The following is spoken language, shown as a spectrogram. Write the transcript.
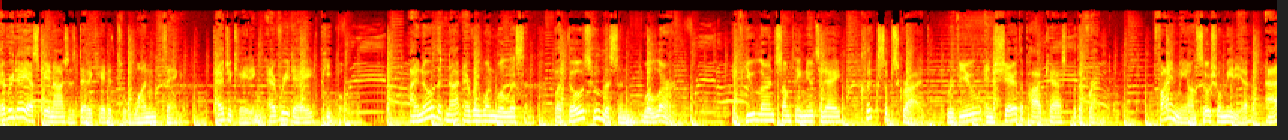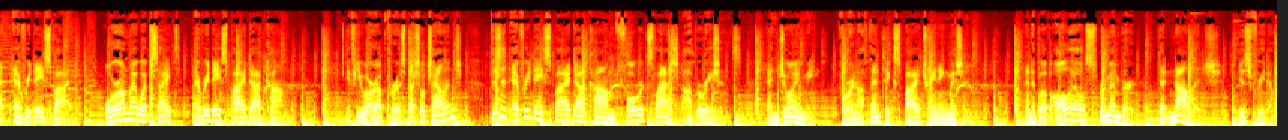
Everyday Espionage is dedicated to one thing educating everyday people. I know that not everyone will listen, but those who listen will learn. If you learned something new today, click subscribe, review, and share the podcast with a friend. Find me on social media at Everyday Spy or on my website, everydayspy.com. If you are up for a special challenge, visit everydayspy.com forward slash operations and join me for an authentic spy training mission. And above all else, remember that knowledge is freedom.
